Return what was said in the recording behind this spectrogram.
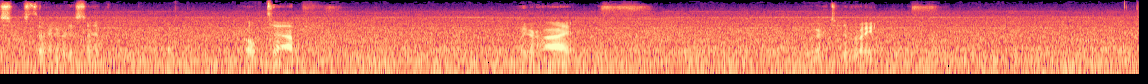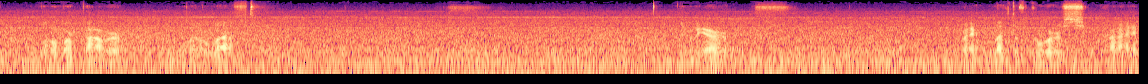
Starting our descent. Roll tap. We are high. We're to the right. A little more power. A little left. There we are. Right, left of course, right.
